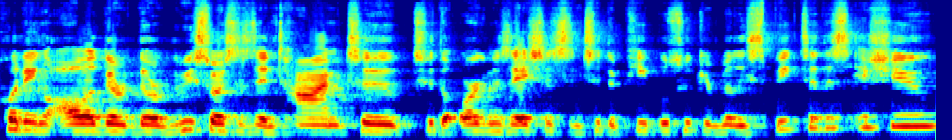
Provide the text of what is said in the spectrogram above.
putting all of their, their resources and time to to the organizations and to the people who can really speak to this issue,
